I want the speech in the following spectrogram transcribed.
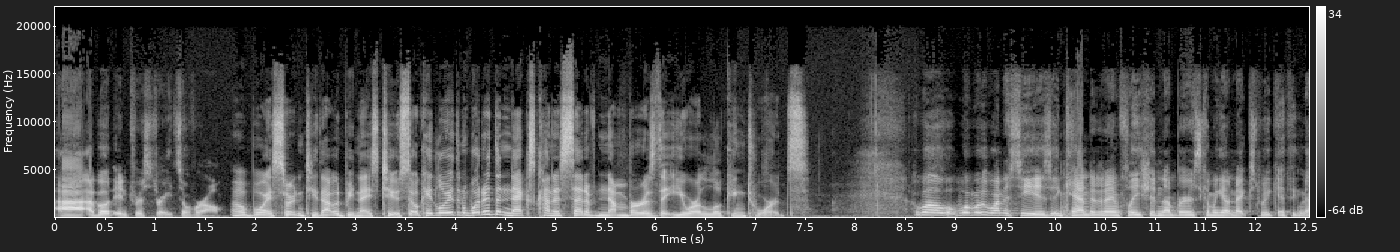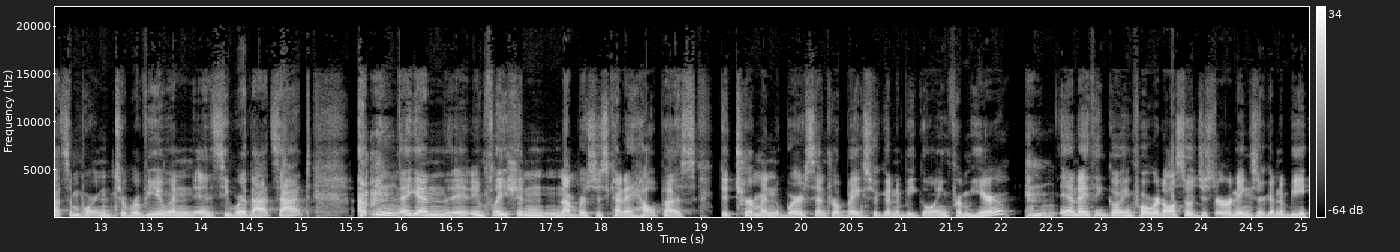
uh, about interest rates overall. Oh boy, certainty. That would be nice too. So, okay, Lori, then what are the next kind of set of numbers that you are looking towards? Well, what we want to see is in Canada inflation numbers coming out next week. I think that's important to review and, and see where that's at. Again, inflation numbers just kind of help us determine where central banks are going to be going from here. and I think going forward, also just earnings are going to be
